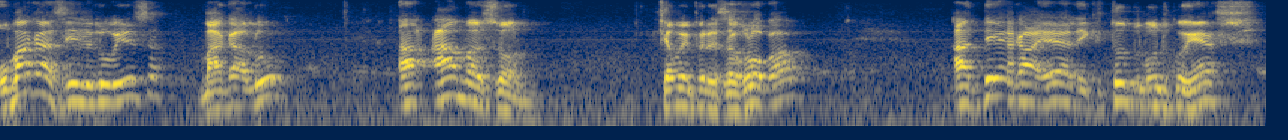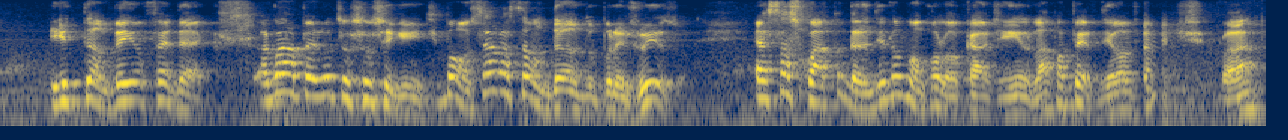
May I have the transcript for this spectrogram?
O Magazine Luiza, Magalu, a Amazon que é uma empresa global, a DHL, que todo mundo conhece, e também o FedEx. Agora a pergunta é o seguinte: bom, se elas estão dando prejuízo, essas quatro grandes não vão colocar dinheiro lá para perder, obviamente. Tá?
